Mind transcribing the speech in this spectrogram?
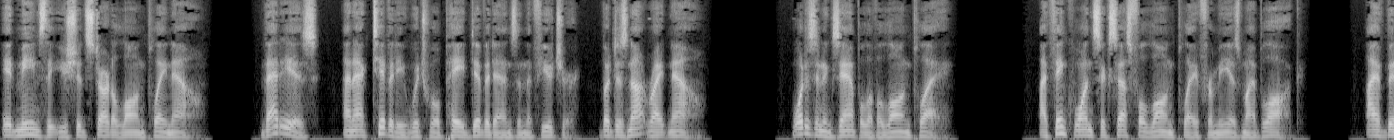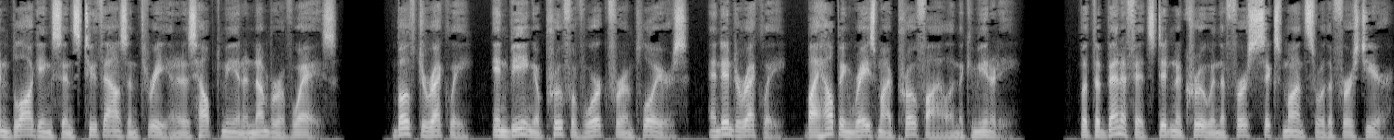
It means that you should start a long play now. That is, an activity which will pay dividends in the future, but does not right now. What is an example of a long play? I think one successful long play for me is my blog. I have been blogging since 2003 and it has helped me in a number of ways. Both directly, in being a proof of work for employers, and indirectly, by helping raise my profile in the community. But the benefits didn't accrue in the first six months or the first year.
